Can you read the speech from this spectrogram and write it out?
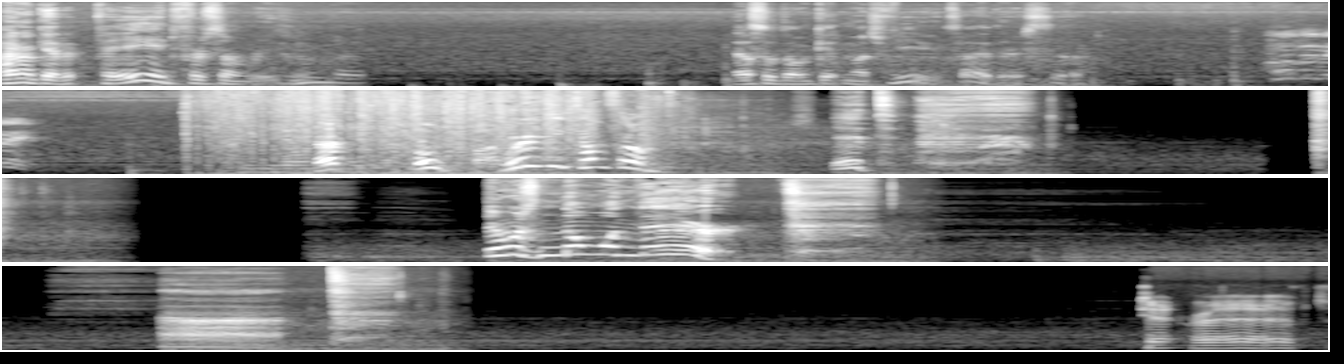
I don't get it paid for some reason, but I also don't get much views either, so. Oh, where did he come from? Shit. there was no one there. Uh. Get wrecked.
